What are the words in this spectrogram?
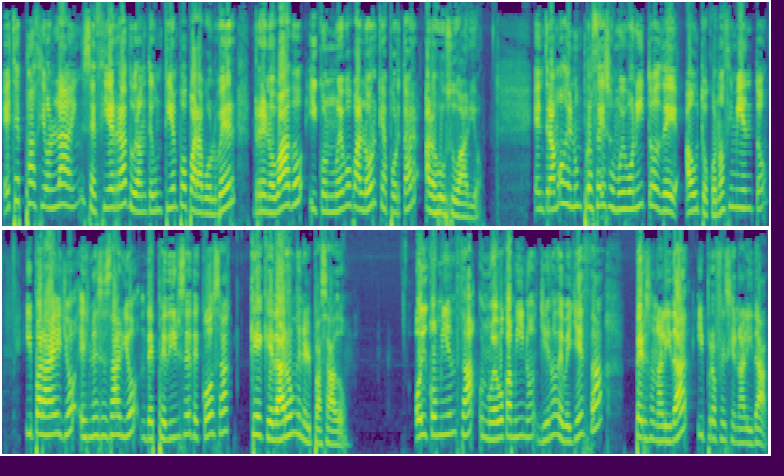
Este espacio online se cierra durante un tiempo para volver renovado y con nuevo valor que aportar a los usuarios. Entramos en un proceso muy bonito de autoconocimiento y para ello es necesario despedirse de cosas que quedaron en el pasado. Hoy comienza un nuevo camino lleno de belleza, personalidad y profesionalidad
